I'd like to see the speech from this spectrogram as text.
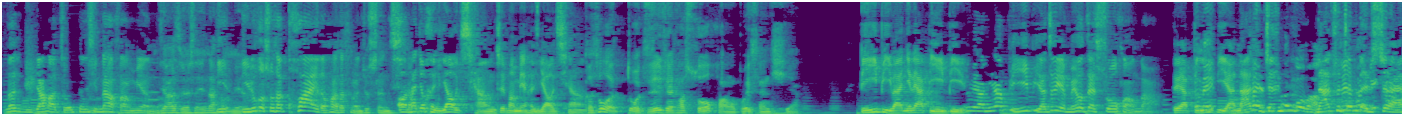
那李佳华只会生气那方面的。你家只会生气那方面。你如果说他快的话，他可能就生气。哦，他就很要强，这方面很要强。可是我我只是觉得他说谎，我不会生气啊。比一比吧，你俩比一比。对呀、你俩比一比啊，这个也没有在说谎吧？对呀、比一比啊，拿出真拿出真本事来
